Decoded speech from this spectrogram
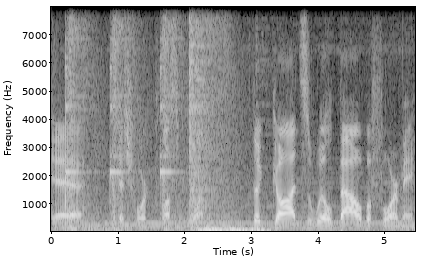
Yeah, pitchfork plus one. The gods will bow before me.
